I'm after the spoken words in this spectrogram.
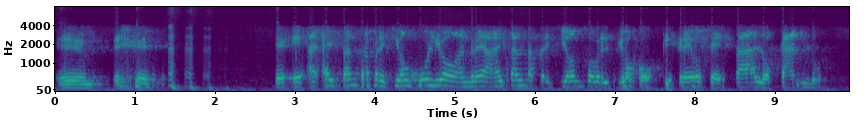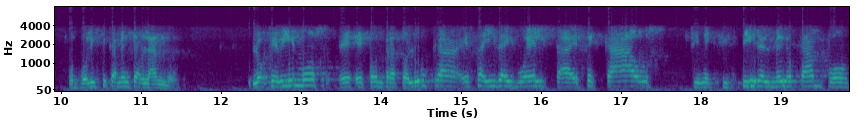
Eh, eh, eh, hay tanta presión, Julio, Andrea, hay tanta presión sobre el piojo que creo se está alocando, futbolísticamente hablando. Lo que vimos contra Toluca, esa ida y vuelta, ese caos sin existir el medio campo,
